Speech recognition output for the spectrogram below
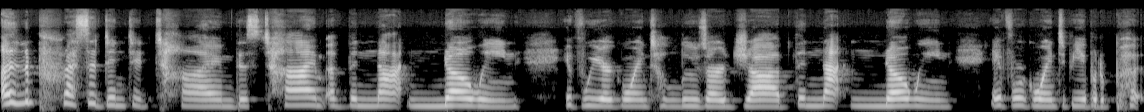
unprecedented time, this time of the not knowing if we are going to lose our job, the not knowing if we're going to be able to put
